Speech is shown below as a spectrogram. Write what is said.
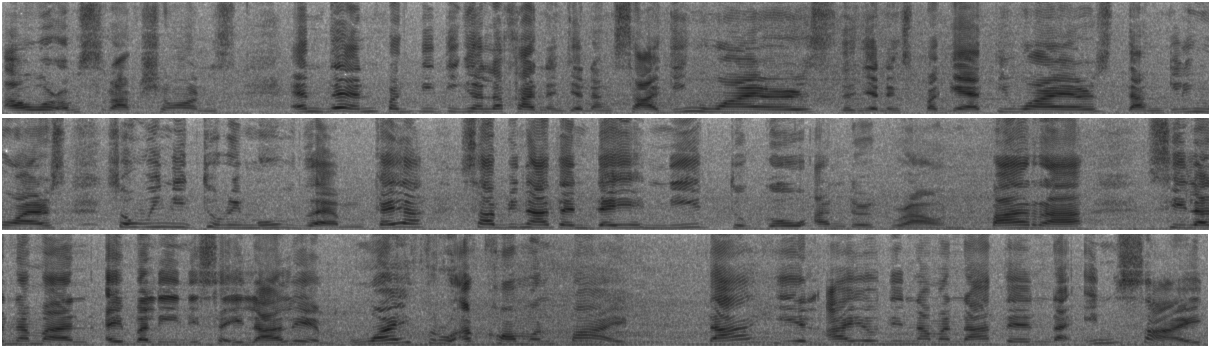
our obstructions. And then, pag titingala ka, nandiyan ang sagging wires, nandiyan ang spaghetti wires, dangling wires. So, we need to remove them. Kaya, sabi natin, they need to go underground para sila naman ay malinis sa ilalim. Why through a common pipe? Dahil ayaw din naman natin na inside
